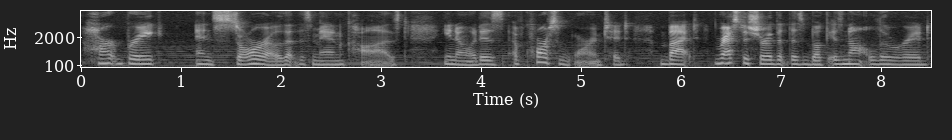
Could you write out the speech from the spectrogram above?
heartbreak and sorrow that this man caused. You know, it is, of course, warranted, but rest assured that this book is not lurid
